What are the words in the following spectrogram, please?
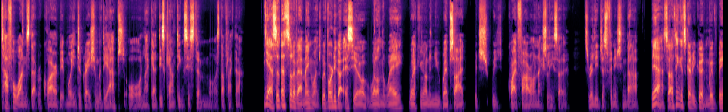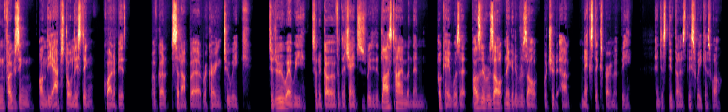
tougher ones that require a bit more integration with the apps or like a discounting system or stuff like that. Yeah, so that's sort of our main ones. We've already got SEO well on the way, working on a new website, which we're quite far on actually. So it's really just finishing that up. Yeah, so I think it's going to be good. And we've been focusing on the App Store listing quite a bit. I've got set up a recurring two week to do where we sort of go over the changes we did last time and then, okay, was it positive result, negative result? What should our next experiment be? And just did those this week as well.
